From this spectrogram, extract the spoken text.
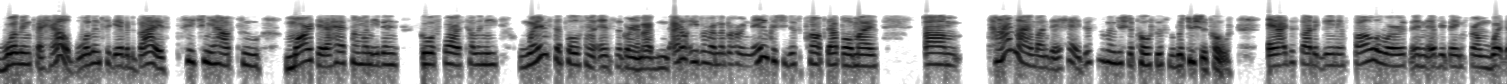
willing to help, willing to give advice, teach me how to market. I had someone even go as far as telling me when to post on Instagram. I I don't even remember her name because she just popped up on my um, timeline one day. Hey, this is when you should post. This is what you should post. And I just started gaining followers and everything from what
